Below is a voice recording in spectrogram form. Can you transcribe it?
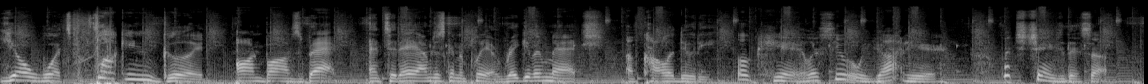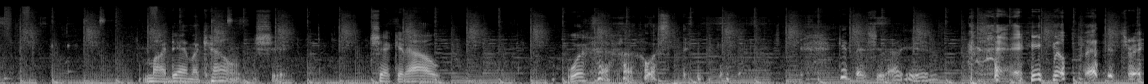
Yo, what's fucking good? AunBomb's back. And today I'm just gonna play a regular match of Call of Duty. Okay, let's see what we got here. Let's change this up. My damn account, shit. Check it out. What? What's Get that shit out of here. Ain't no penetrator.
